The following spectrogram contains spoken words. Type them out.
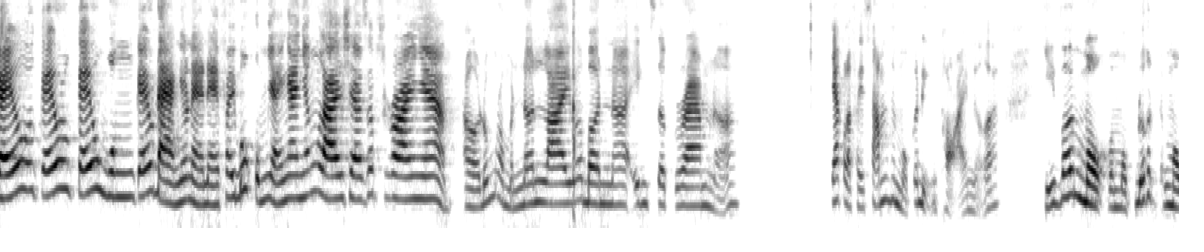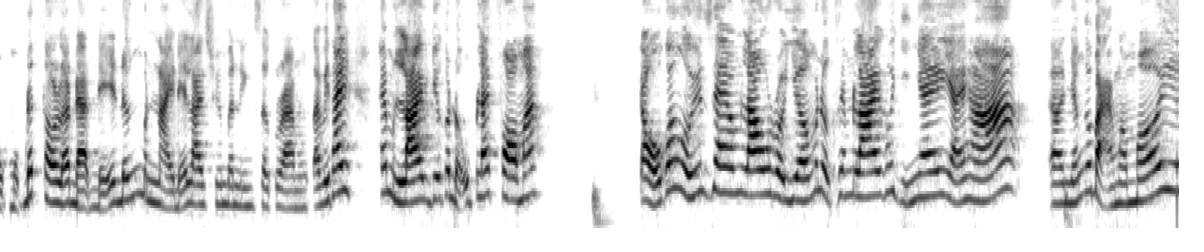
kéo kéo kéo quân kéo đàn như nè nè facebook cũng vậy nha nhấn like share subscribe nha. Ờ đúng rồi mình nên like với bên uh, instagram nữa. Chắc là phải sắm thêm một cái điện thoại nữa. Chỉ với một và một đích một mục đích thôi là để đứng bên này để livestream bên Instagram tại vì thấy thấy mình live chưa có đủ platform á. Trời có người xem lâu rồi giờ mới được xem live của chị Nhi vậy hả à, những cái bạn mà mới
